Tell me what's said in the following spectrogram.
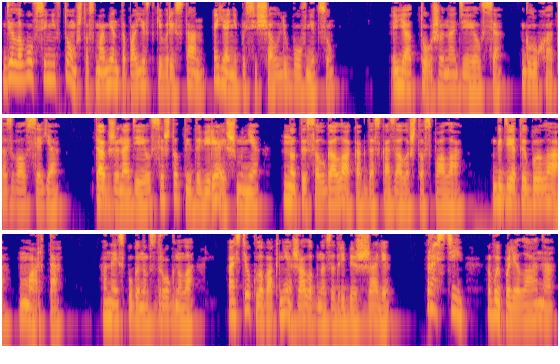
Дело вовсе не в том, что с момента поездки в Ристан я не посещал любовницу. «Я тоже надеялся», — глухо отозвался я. «Также надеялся, что ты доверяешь мне, но ты солгала, когда сказала, что спала. Где ты была, Марта?» Она испуганно вздрогнула, а стекла в окне жалобно задребезжали. «Прости», — выпалила она.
